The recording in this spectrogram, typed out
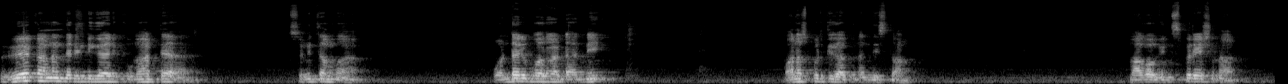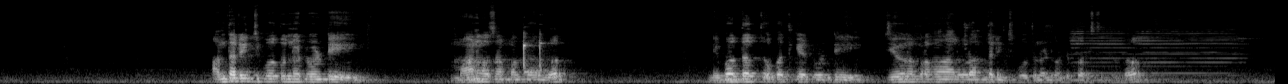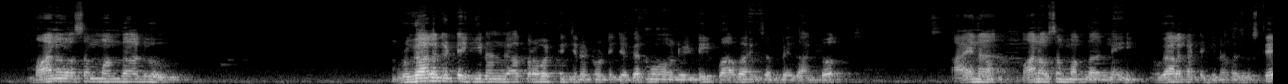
వివేకానంద రెడ్డి గారి కుమార్తె సునీతమ్మ ఒంటరి పోరాటాన్ని మనస్ఫూర్తిగా అభినందిస్తాను మాకు ఒక ఇన్స్పిరేషన్ అంతరించిపోతున్నటువంటి మానవ సంబంధాల్లో నిబద్ధతతో బతికేటువంటి జీవన ప్రమాణాలు కూడా అంతరించిపోతున్నటువంటి పరిస్థితుల్లో మానవ సంబంధాలు మృగాల కంటే హీనంగా ప్రవర్తించినటువంటి జగన్మోహన్ రెడ్డి బాబాయిని చంపే దాంట్లో ఆయన మానవ సంబంధాన్ని మృగాల కంటే హీనంగా చూస్తే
